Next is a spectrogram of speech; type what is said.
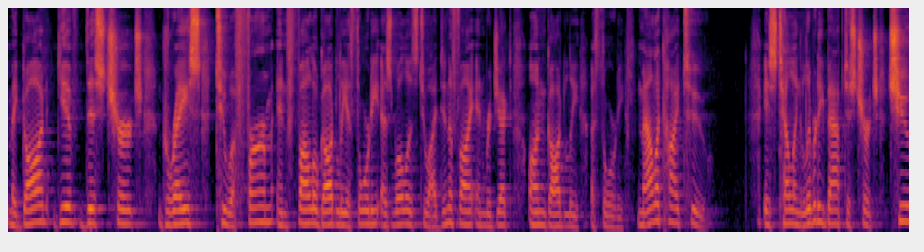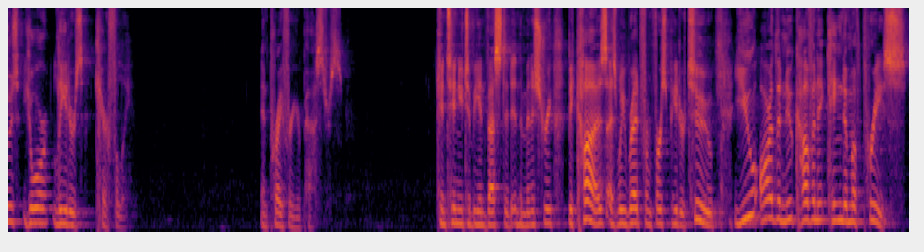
May God give this church grace to affirm and follow godly authority as well as to identify and reject ungodly authority. Malachi 2 is telling Liberty Baptist Church choose your leaders carefully and pray for your pastors continue to be invested in the ministry because, as we read from 1 Peter 2, you are the new covenant kingdom of priests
